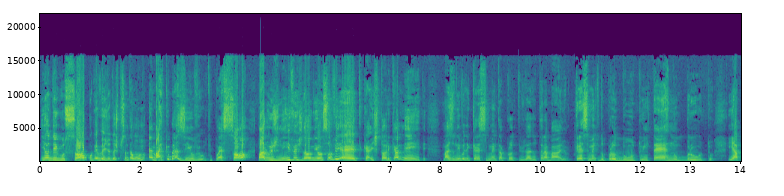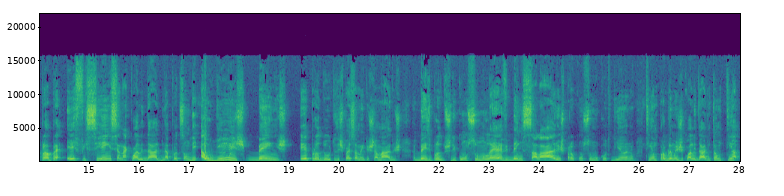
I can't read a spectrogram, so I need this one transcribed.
E eu digo só porque veja, 2% ao ano é mais que o Brasil, viu? Tipo, é só para os níveis da União Soviética, historicamente mas o nível de crescimento da produtividade do trabalho, crescimento do produto interno bruto e a própria eficiência na qualidade, na produção de alguns bens e produtos, especialmente os chamados bens e produtos de consumo leve, bens salários para o consumo cotidiano, tinham problemas de qualidade, então tinha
